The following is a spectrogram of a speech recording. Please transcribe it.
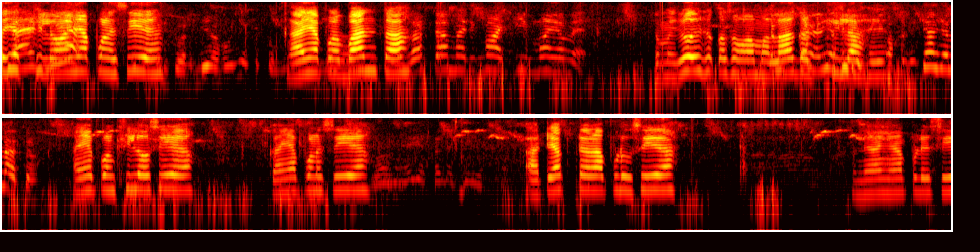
એક કિલો અહીંયા પણ છે. અહીંયા પણ બાંધતા. તમે જોઈ શકો છો આમાં લાગત ખીલા છે? અહીંયા પણ ખીલો છે. અહીંયા પણ છે. આ ટ્રેક્ટર આપણું છે. અને અહીંયા આપણે છે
